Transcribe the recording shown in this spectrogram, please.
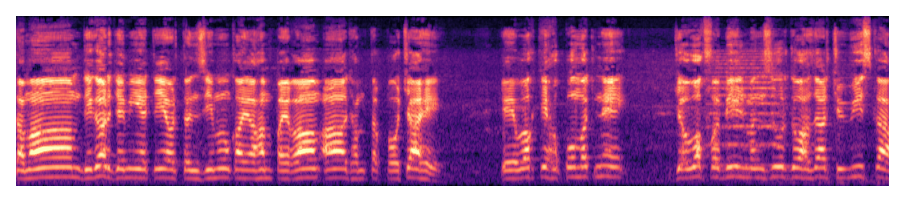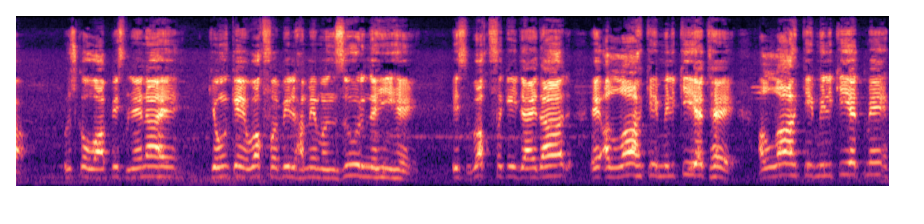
तमाम दिगर जमीयतें और तंजीमों का अहम पैगाम आज हम तक पहुंचा है कि वक्त हुकूमत ने जो वक्फ बिल मंजूर 2024 का उसको वापस लेना है क्योंकि वक्फ बिल हमें मंजूर नहीं है। इस वक्फ की जायदाद ये अल्लाह की मिल्कियत है। अल्लाह की मिल्कियत में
